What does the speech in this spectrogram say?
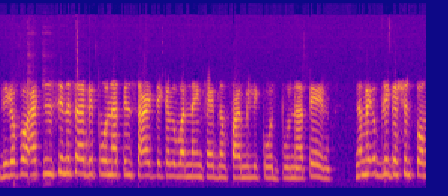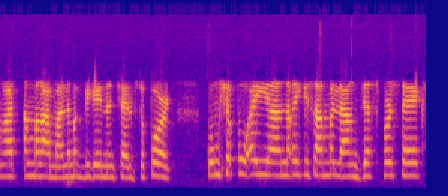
Di ka po, at yung sinasabi po natin sa Article 195 ng Family Code po natin, na may obligasyon po ang, at, ang mga ama na magbigay ng child support. Kung siya po ay ah, nakikisama lang just for sex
